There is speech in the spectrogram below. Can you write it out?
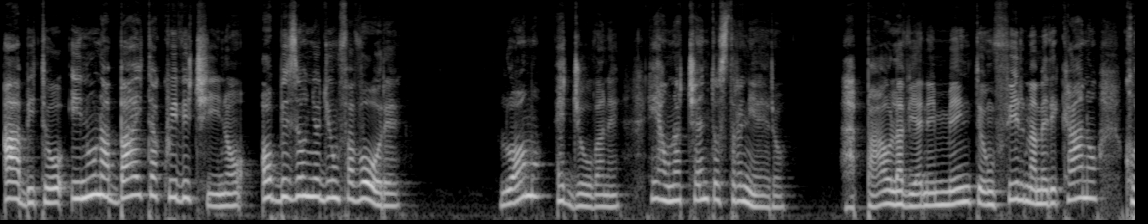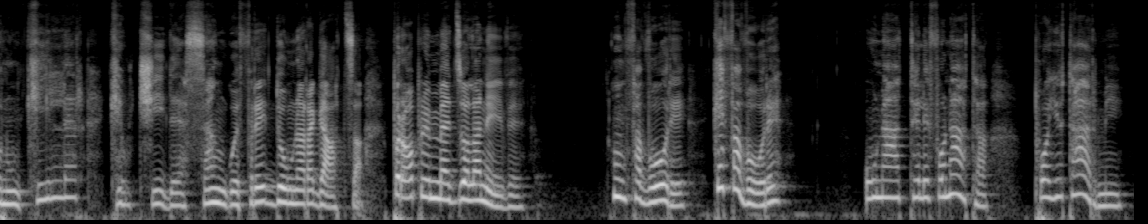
abito in una baita qui vicino. Ho bisogno di un favore. L'uomo è giovane e ha un accento straniero. A Paola viene in mente un film americano con un killer che uccide a sangue freddo una ragazza proprio in mezzo alla neve. Un favore? Che favore? Una telefonata. Può aiutarmi?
